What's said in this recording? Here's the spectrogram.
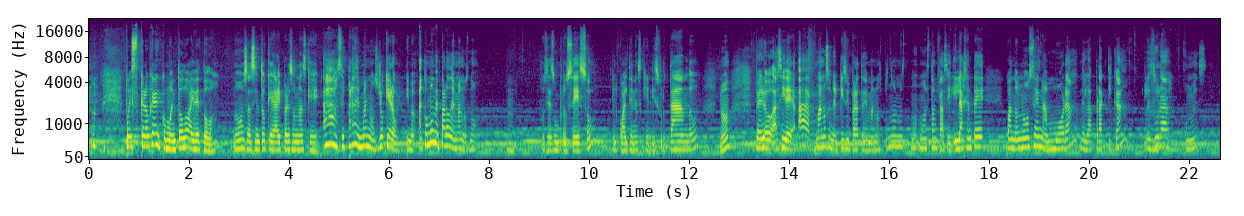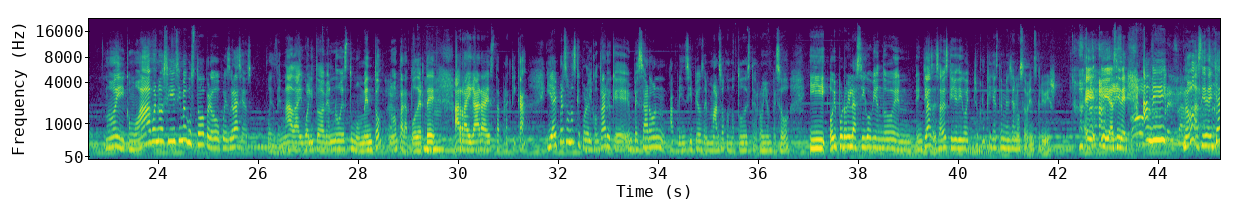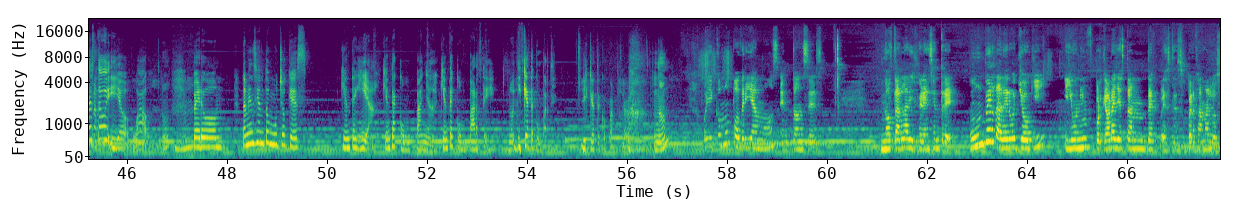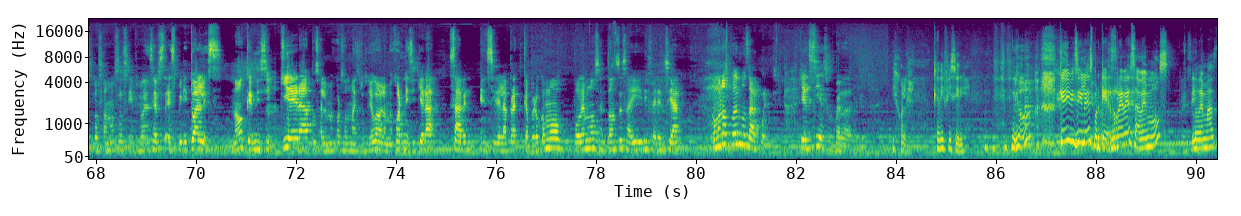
pues creo que como en todo hay de todo. ¿no? O sea, siento que hay personas que, ah, se para de manos, yo quiero. Y ah, ¿Cómo me paro de manos? No. Mm. Pues es un proceso el cual tienes que ir disfrutando, ¿no? Pero así de, ah, manos en el piso y párate de manos, pues no, no, no, no es tan fácil. Y la gente cuando no se enamora de la práctica, les dura un mes, ¿no? Y como, ah, bueno, sí, sí me gustó, pero pues gracias. Pues de nada, igual y todavía no es tu momento, ¿no? Para poderte arraigar a esta práctica. Y hay personas que por el contrario, que empezaron a principios de marzo, cuando todo este rollo empezó, y hoy por hoy la sigo viendo en, en clase, ¿sabes? Que yo digo, yo creo que ya este mes ya no se va a inscribir. Eh, y así de, oh, Andy, ¿no? Así de, ya estoy, y yo, wow. Pero también siento mucho que es quién te guía, quién te acompaña, quién te comparte, ¿no? ¿Y qué te comparte? ¿Y qué te comparte, claro? ¿No? Oye, ¿cómo podríamos entonces notar la diferencia entre un verdadero yogi y un porque ahora ya están de este, super fama los, los famosos influencers espirituales, ¿no? Que ni siquiera, pues a lo mejor son maestros de yoga, a lo mejor ni siquiera saben en sí de la práctica, pero ¿cómo podemos entonces ahí diferenciar? ¿Cómo nos podemos dar cuenta quién sí es un verdadero Híjole, qué difícil. ¿No? Qué difícil es porque redes sabemos, pues lo demás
